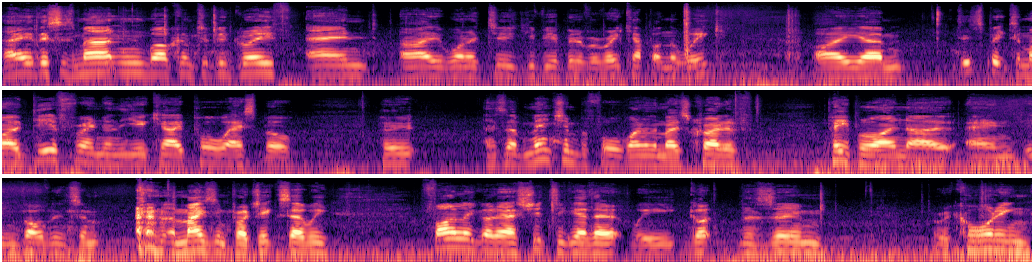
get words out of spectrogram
Hey, this is Martin. Welcome to Good Grief, and I wanted to give you a bit of a recap on the week. I um, did speak to my dear friend in the UK, Paul Aspell, who, as I've mentioned before, one of the most creative people I know and involved in some amazing projects. So we finally got our shit together. We got the Zoom recording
